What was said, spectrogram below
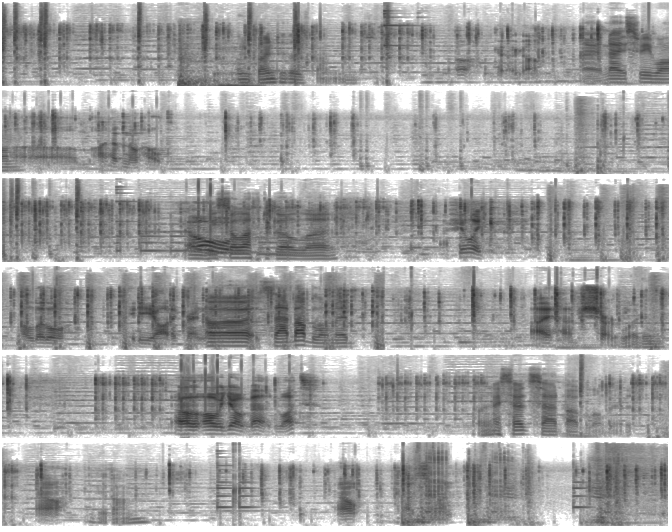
I'm going to those buttons. Oh, okay, I got him. Alright, nice V1. Um, I have no health. Oh, we still have to go left. I feel like a little idiotic right now. Uh, Sad Bob low mid. I have sharp. Water. Oh, oh, yo, med, what? What? I said Sad Bob low mid. Oh, Is it gone? oh, that's fine.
